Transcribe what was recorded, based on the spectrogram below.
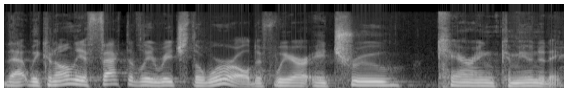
That we can only effectively reach the world if we are a true caring community.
